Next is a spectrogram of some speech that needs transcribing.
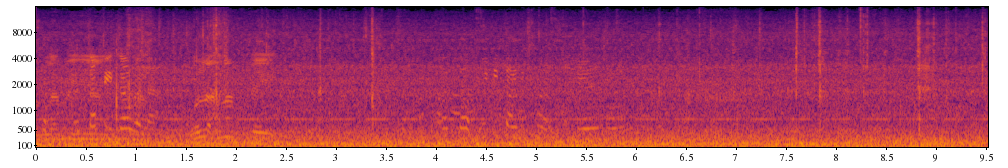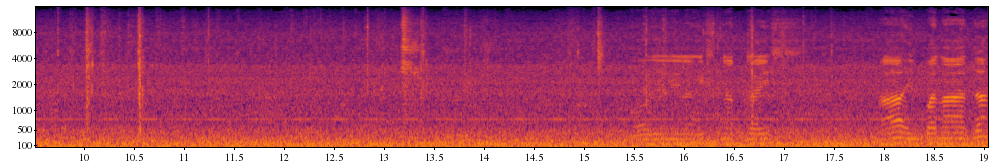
Wala. Kape ka, wala. Wala na kay snack guys. Ah, empanada.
